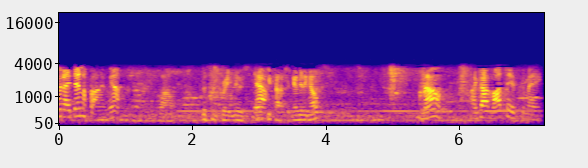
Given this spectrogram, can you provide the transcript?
could identify him. Yeah. Wow, this is great news. Yeah. Thank you, Patrick. Anything else? No, I got lattes to make.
